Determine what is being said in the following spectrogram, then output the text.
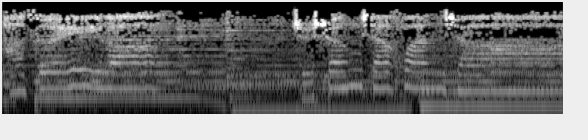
他醉了，只剩下幻想。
